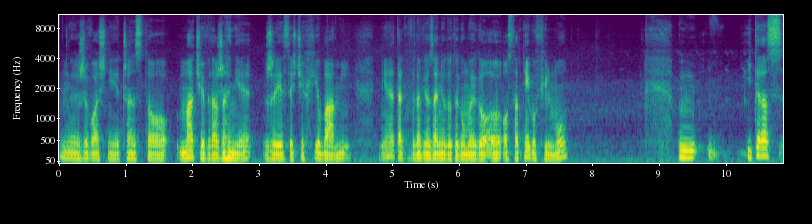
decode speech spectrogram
mm, że właśnie często macie wrażenie, że jesteście Hiobami, nie? Tak w nawiązaniu do tego mojego ostatniego filmu. Mm, I teraz,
